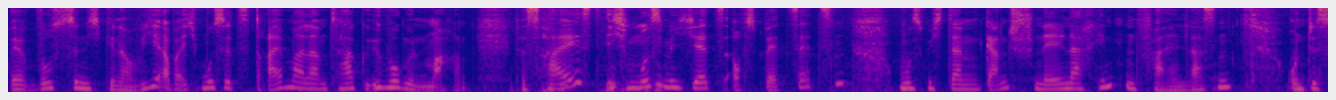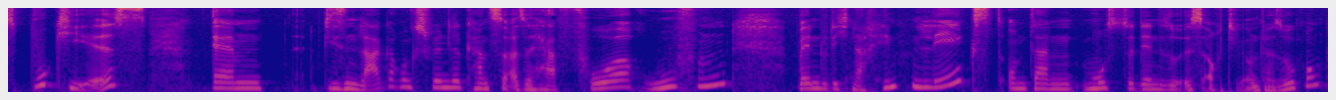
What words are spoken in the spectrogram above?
er wusste nicht genau wie, aber ich muss jetzt dreimal am Tag Übungen machen. Das heißt, ich muss mich jetzt aufs Bett setzen, muss mich dann ganz schnell nach hinten fallen lassen. Und das Spooky ist, ähm, diesen Lagerungsschwindel kannst du also hervorrufen, wenn du dich nach hinten legst und dann musst du, denn so ist auch die Untersuchung,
